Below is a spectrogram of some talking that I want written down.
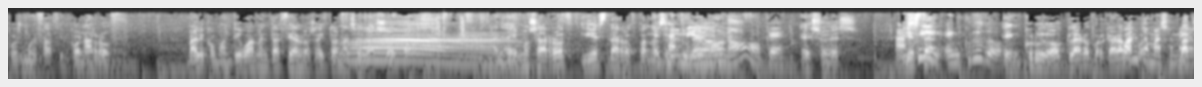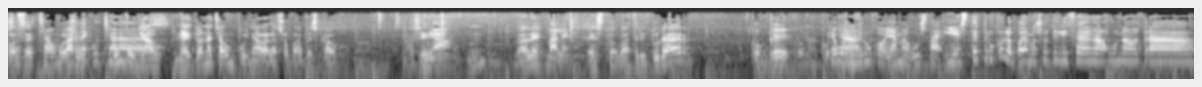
Pues muy fácil, con arroz. ¿Vale? Como antiguamente hacían los aitonas en las sopas. Ah. Añadimos arroz y este arroz cuando ¿Es trituremos... almidón, no? ¿O qué? Eso es. ¿Ah, Y sí? esta- ¿En crudo? En crudo, claro, porque ahora ¿Cuánto más o va a menos has echado? ¿Un Pues par de cucharadas? Un puñado. Mi aitona ha echado un puñado a la sopa de pescado. Así. Ya. ¿Mm? ¿Vale? Vale. Esto va a triturar. ¿Con qué? Con el Qué buen truco, ya me gusta. ¿Y este truco lo podemos utilizar en alguna otra...?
